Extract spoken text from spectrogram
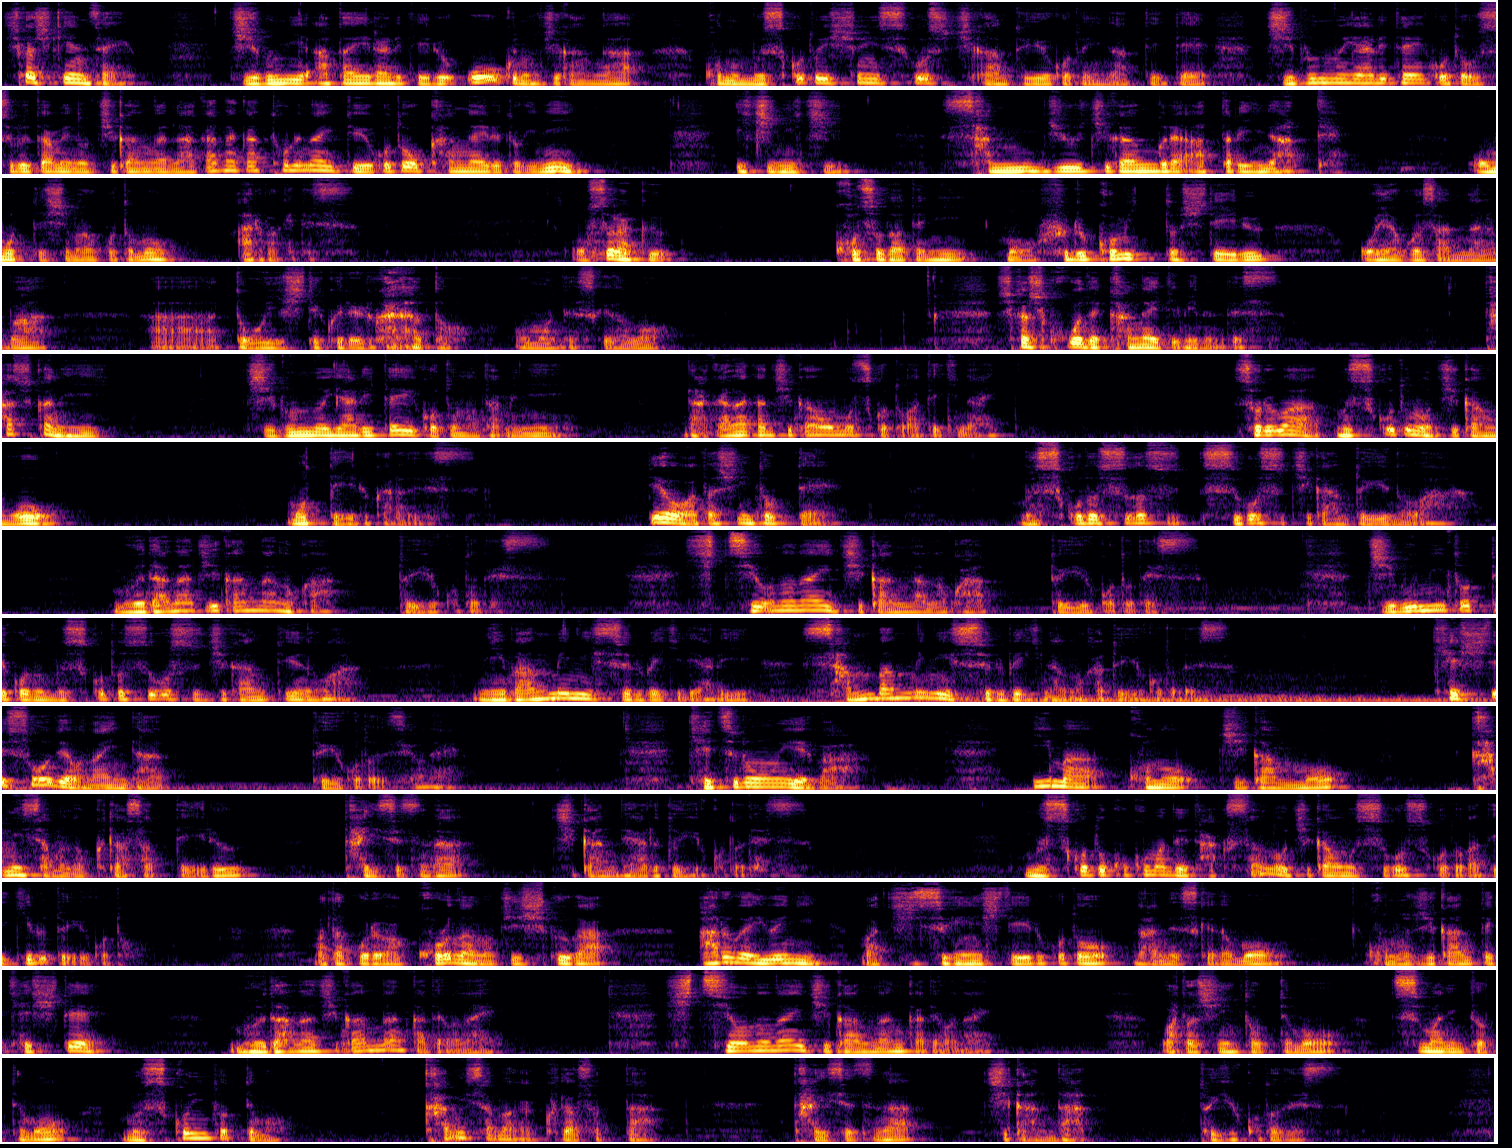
しかし現在自分に与えられている多くの時間がこの息子と一緒に過ごす時間ということになっていて自分のやりたいことをするための時間がなかなか取れないということを考えるときに1日30時間ぐらいあったらいいなって思ってしまうこともあるわけです。おそらく子育てにもうフルコミットしている親御さんならばあ同意してくれるかなと思うんですけども。しかしここで考えてみるんです。確かに自分のやりたいことのためになかなか時間を持つことはできない。それは息子との時間を持っているからです。では私にとって息子と過ごす過ごす時間というのは無駄な時間なのかということです。必要のない時間なのかということです。自分にとってこの息子と過ごす時間というのは2番目にするべきであり3番目にするべきなのかということです。決してそうではないんだということですよね。結論を言えば今この時間も神様のくださっている大切な時間であるということです。息子とここまでたくさんの時間を過ごすことができるということ。またこれはコロナの自粛があるがゆえに、ま実現していることなんですけどもこの時間って決して無駄な時間なんかではない。必要のない時間なんかではない。私にとっても妻にとっても息子にとっても神様がくださった大切な時間だということです。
